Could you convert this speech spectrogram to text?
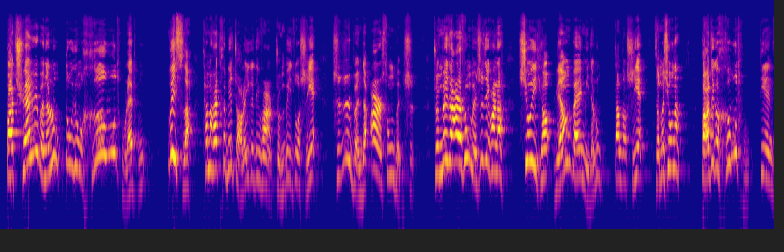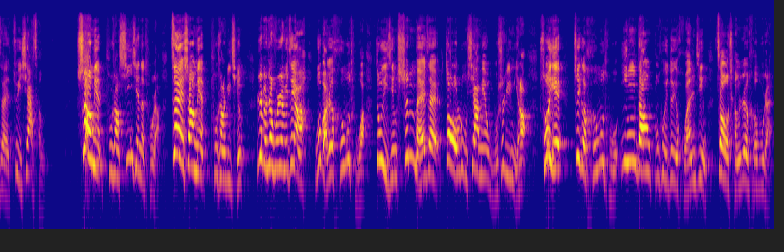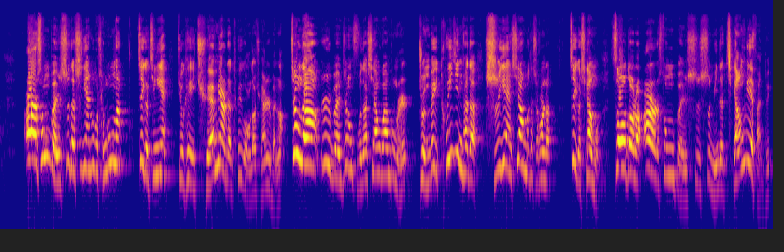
把全日本的路都用核污土来铺。为此啊，他们还特别找了一个地方准备做实验，是日本的二松本市，准备在二松本市这块呢修一条两百米的路当做实验。怎么修呢？把这个核污土垫在最下层，上面铺上新鲜的土壤，在上面铺上沥青。日本政府认为这样啊，我把这个核污土啊都已经深埋在道路下面五十厘米了，所以这个核污土应当不会对环境造成任何污染。二松本市的试验如果成功呢，这个经验就可以全面的推广到全日本了。正当日本政府的相关部门准备推进它的实验项目的时候呢，这个项目遭到了二松本市市民的强烈反对。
